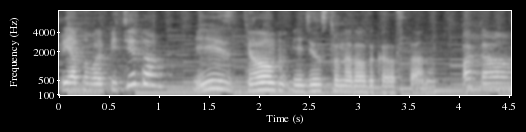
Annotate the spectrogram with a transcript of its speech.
Приятного аппетита! И с днем единства народа Казахстана. Пока!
